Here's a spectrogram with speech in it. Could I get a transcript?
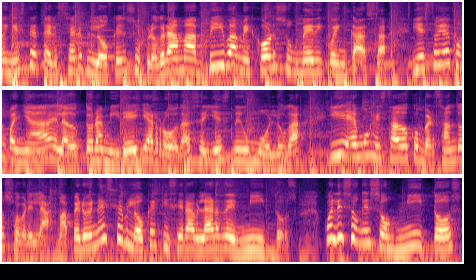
En este tercer bloque en su programa Viva Mejor su médico en casa. Y estoy acompañada de la doctora Mireya Rodas, ella es neumóloga y hemos estado conversando sobre el asma. Pero en este bloque quisiera hablar de mitos. ¿Cuáles son esos mitos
